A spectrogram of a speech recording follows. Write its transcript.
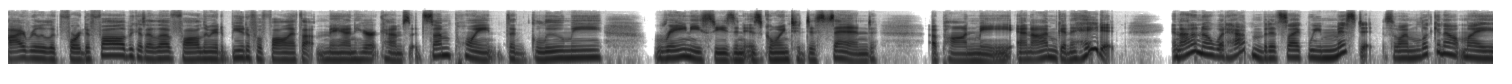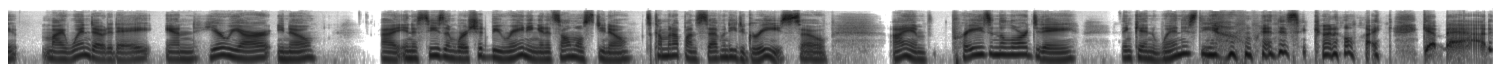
I really looked forward to fall because I love fall. And then we had a beautiful fall. And I thought, man, here it comes. At some point, the gloomy, rainy season is going to descend upon me and I'm going to hate it. And I don't know what happened, but it's like we missed it. So I'm looking out my my window today and here we are, you know, uh, in a season where it should be raining and it's almost, you know, it's coming up on 70 degrees. So I am praising the Lord today thinking when is the when is it gonna like get bad?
